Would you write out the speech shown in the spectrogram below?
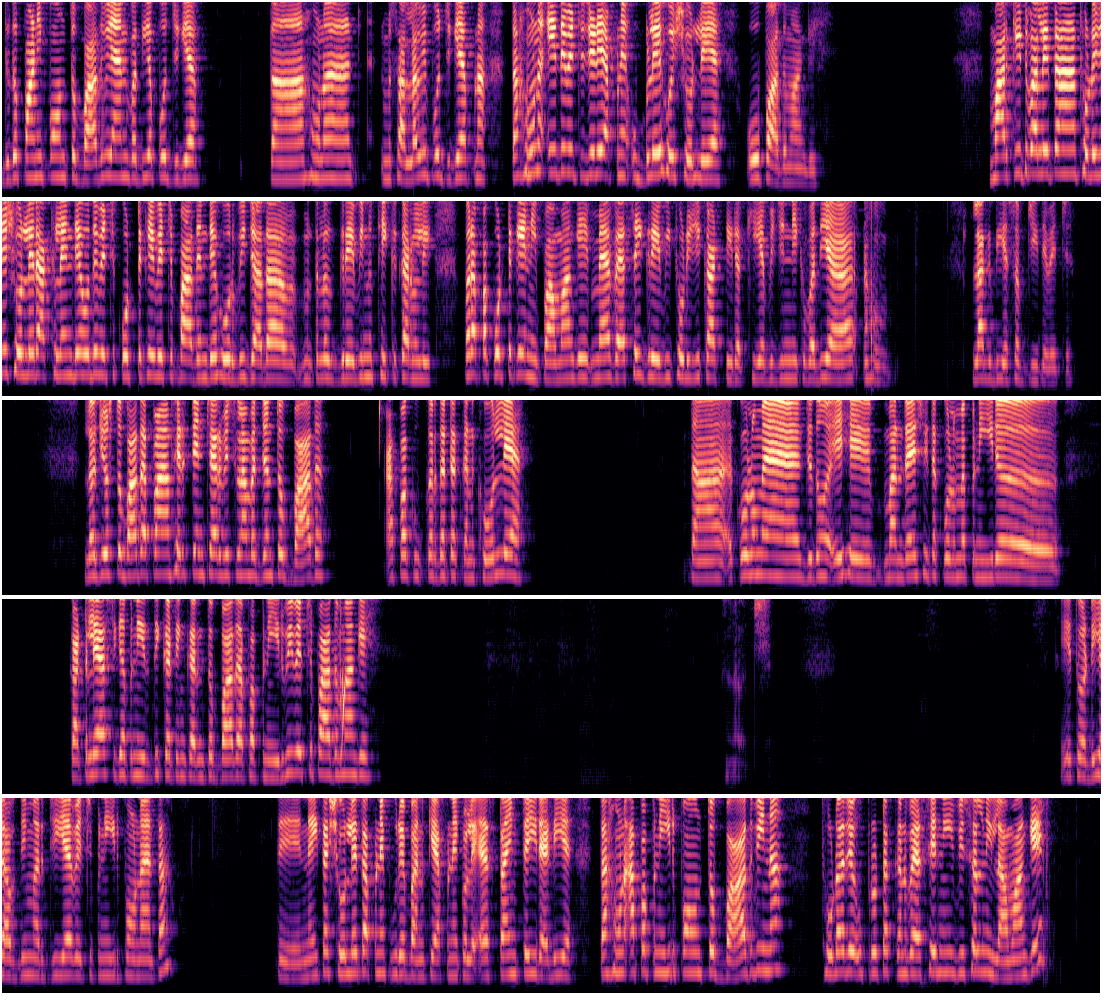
ਜਦੋਂ ਪਾਣੀ ਪਾਉਣ ਤੋਂ ਬਾਅਦ ਵੀ ਐਨ ਵਧੀਆ ਭੁੱਜ ਗਿਆ, ਤਾਂ ਹੁਣ ਮਸਾਲਾ ਵੀ ਭੁੱਜ ਗਿਆ ਆਪਣਾ, ਤਾਂ ਹੁਣ ਇਹਦੇ ਵਿੱਚ ਜਿਹੜੇ ਆਪਣੇ ਉਬਲੇ ਹੋਏ ਛੋਲੇ ਆ, ਉਹ ਪਾ ਦੇਵਾਂਗੇ। ਮਾਰਕੀਟ ਵਾਲੇ ਤਾਂ ਥੋੜੇ ਜਿਹੇ ਛੋਲੇ ਰੱਖ ਲੈਂਦੇ ਉਹਦੇ ਵਿੱਚ ਕੁੱਟ ਕੇ ਵਿੱਚ ਪਾ ਦਿੰਦੇ, ਹੋਰ ਵੀ ਜ਼ਿਆਦਾ ਮਤਲਬ ਗ੍ਰੇਵੀ ਨੂੰ ਥਿੱਕ ਕਰਨ ਲਈ, ਪਰ ਆਪਾਂ ਕੁੱਟ ਕੇ ਨਹੀਂ ਪਾਵਾਂਗੇ। ਮੈਂ ਵੈਸੇ ਹੀ ਗ੍ਰੇਵੀ ਥੋੜੀ ਜਿਹੀ ਘੱਟ ਹੀ ਰੱਖੀ ਹੈ ਵੀ ਜਿੰਨੀ ਕੁ ਵਧੀਆ ਲੱਗਦੀ ਹੈ ਸਬਜ਼ੀ ਦੇ ਵਿੱਚ। ਲਓ ਜੀ, ਉਸ ਤੋਂ ਬਾਅਦ ਆਪਾਂ ਫਿਰ ਤਿੰਨ ਚਾਰ ਵਿਸਲਾਂ ਵੱਜਣ ਤੋਂ ਬਾਅਦ ਆਪਾਂ ਕੁੱਕਰ ਦਾ ਢੱਕਣ ਖੋਲ ਲਿਆ। ਤਾਂ ਕੋਲੋਂ ਮੈਂ ਜਦੋਂ ਇਹ ਬਣ ਰਹੇ ਸੀ ਤਾਂ ਕੋਲੋਂ ਮੈਂ ਪਨੀਰ ਕੱਟ ਲਿਆ ਸੀਗਾ। ਪਨੀਰ ਦੀ ਕਟਿੰਗ ਕਰਨ ਤੋਂ ਬਾਅਦ ਆਪਾਂ ਪਨੀਰ ਵੀ ਵਿੱਚ ਪਾ ਦੇਵਾਂਗੇ। ਲਓ ਇਹ ਤੁਹਾਡੀ ਆਪਦੀ ਮਰਜ਼ੀ ਹੈ ਵਿੱਚ ਪਨੀਰ ਪਾਉਣਾ ਹੈ ਤਾਂ। ਤੇ ਨਹੀਂ ਤਾਂ ਛੋਲੇ ਤਾਂ ਆਪਣੇ ਪੂਰੇ ਬਣ ਕੇ ਆਪਣੇ ਕੋਲ ਇਸ ਟਾਈਮ ਤੇ ਹੀ ਰੈਡੀ ਹੈ। ਤਾਂ ਹੁਣ ਆਪਾਂ ਪਨੀਰ ਪਾਉਣ ਤੋਂ ਬਾਅਦ ਵੀ ਨਾ ਥੋੜਾ ਜਿਹਾ ਉੱਪਰੋਂ ਢੱਕਣ ਵੈਸੇ ਨਹੀਂ, ਵਿਸਲ ਨਹੀਂ ਲਾਵਾਂਗੇ।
